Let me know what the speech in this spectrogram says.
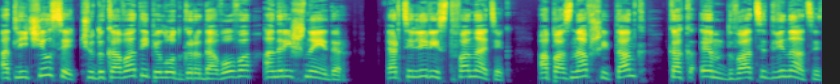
отличился чудаковатый пилот городового Анри Шнейдер, артиллерист-фанатик, опознавший танк как М-2012,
